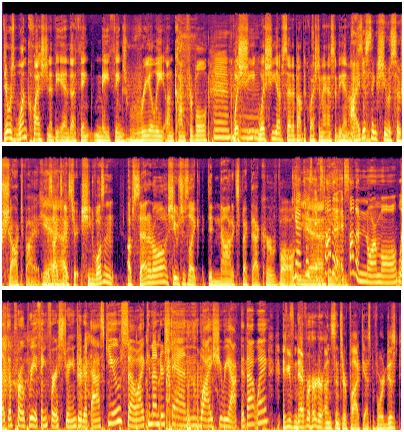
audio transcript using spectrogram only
There was one question at the end that I think made things really uncomfortable. Mm-hmm. Was she was she upset about the question I asked at the end? I just think she was so shocked by it because I Yeah. texted her. She wasn't upset at all. She was just like, did not expect that curveball. Yeah, because it's not a it's not a normal like appropriate thing for a stranger to ask you. So I can understand why she reacted that way. If you've never heard her uncensored podcast before, just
